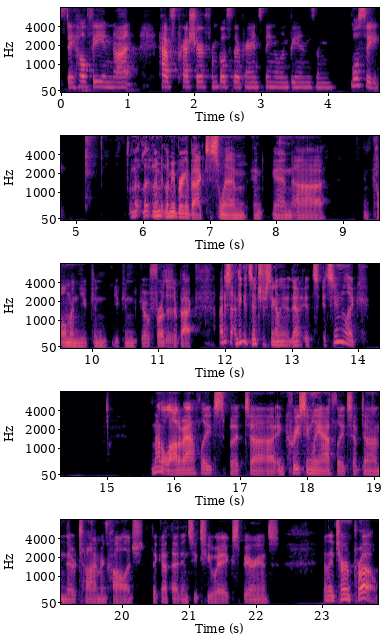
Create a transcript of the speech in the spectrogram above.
stay healthy and not have pressure from both of their parents being Olympians, and we'll see. Let, let, let me let me bring it back to swim and and uh, and Coleman, you can you can go further back. I just I think it's interesting. I mean, it's it seemed like not a lot of athletes, but uh, increasingly athletes have done their time in college. They got that NCAA experience, and they turn pro.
